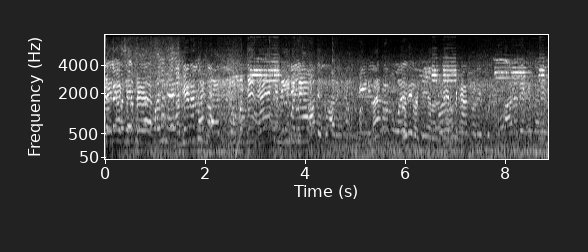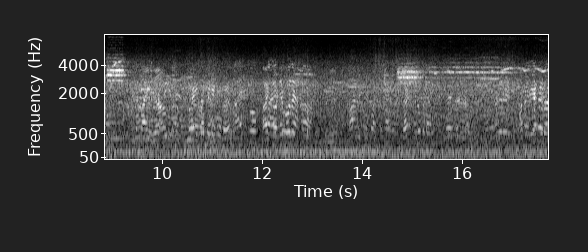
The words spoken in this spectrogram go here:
ਕਿਹੜੇ ਬੰਦੇ ਬੰਦੇ ਨਾ ਬੰਦੇ ਹੈ ਕਿ ਨਹੀਂ ਬੰਦੇ ਆ? ਦੇਖੋ ਆ ਦੇਖੋ ਮੈਂ ਮੋਬਾਈਲ ਕੱਟੇ ਆ ਓਏ ਬਿਠਾ ਥੋੜੇ ਆ ਨਾ ਦੇਖੋ ਸਾਰੇ ਬਾਈਕ ਤਾਂ ਮੇਰੇ ਕੋਲ ਹੈ। ਬਾਈਕ ਤੁਹਾਡੇ ਕੋਲ ਹੈ? ਹਾਂ। ਆ ਦੇਖੋ ਬਾਈਕ ਨੂੰ ਬਟਾਈ ਬਾਈਕ ਮੇਰੇ ਕੋਲ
